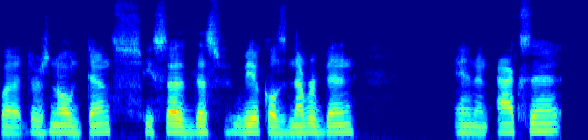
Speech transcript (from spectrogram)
but there's no dents. He said this vehicle has never been in an accident.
